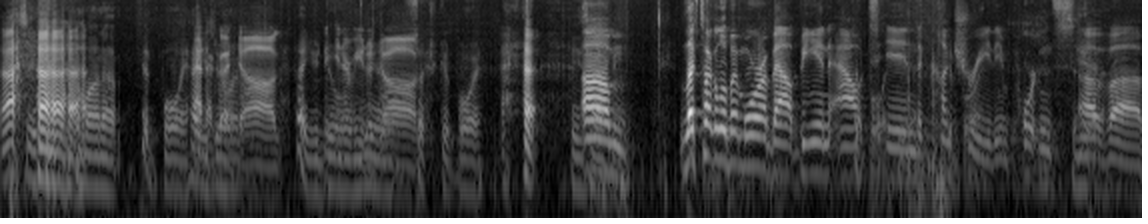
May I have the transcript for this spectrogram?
See if can come on up. Good boy. How you a doing? good dog. How you doing? interviewed a Yeah, dog. Such a good boy. He's happy. Um, let's talk a little bit more about being out in the country, the importance of uh,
